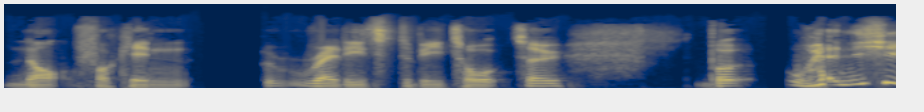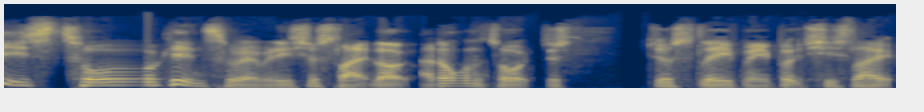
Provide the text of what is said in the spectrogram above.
not fucking ready to be talked to. But when she's talking to him and he's just like, look, I don't want to talk, just just leave me. But she's like,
